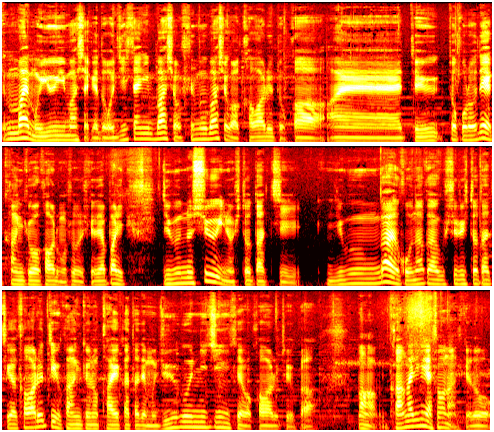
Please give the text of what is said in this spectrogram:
前も言いましたけど実際に場所住む場所が変わるとか、えー、っていうところで環境が変わるもそうですけどやっぱり自分の周囲の人たち自分がこう仲良くする人たちが変わるっていう環境の変え方でも十分に人生は変わるというかまあ考え的にはそうなんですけど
